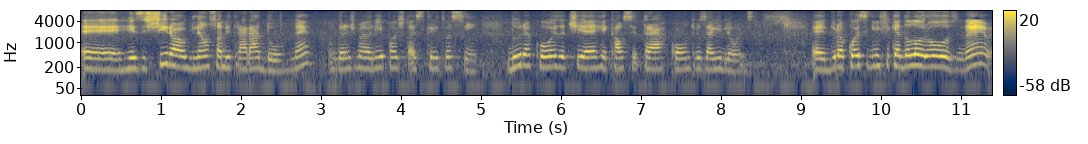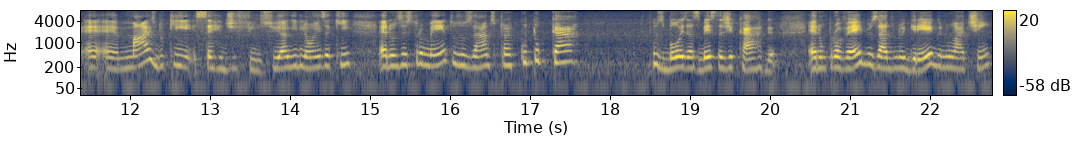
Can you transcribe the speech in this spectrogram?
é, resistir ao aguilhão só lhe trará dor, né? A grande maioria pode estar escrito assim: dura coisa te é recalcitrar contra os aguilhões. É, dura coisa significa é doloroso, né? É, é, mais do que ser difícil. E aguilhões aqui eram os instrumentos usados para cutucar os bois, as bestas de carga. Era um provérbio usado no grego e no latim,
